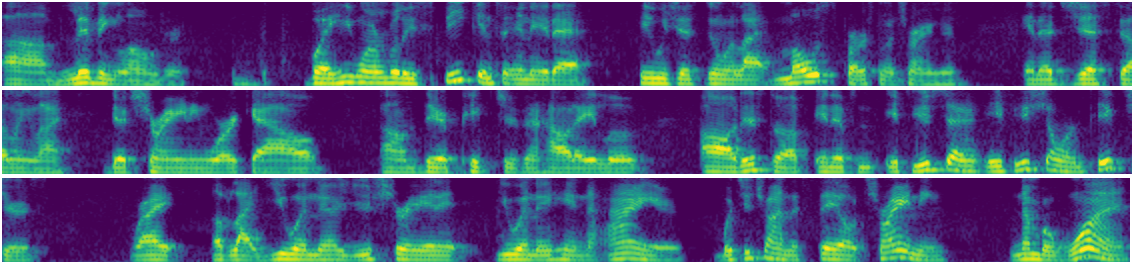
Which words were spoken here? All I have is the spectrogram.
Um, living longer. But he wasn't really speaking to any of that. He was just doing like most personal trainers and they're just selling like their training workout um, their pictures and how they look all this stuff. And if if you're saying if you're showing pictures right of like you in there you're shredded you in there hitting the iron but you're trying to sell training number one,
